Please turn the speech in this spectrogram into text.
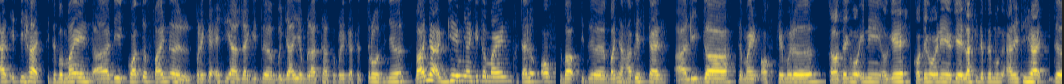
Al Ittihad. Kita bermain uh, di quarter final peringkat ACL dan kita berjaya melangkah ke peringkat seterusnya. Banyak game yang kita main secara off sebab kita banyak habiskan uh, liga, kita main off camera. Kalau tengok ini, okey. Kalau tengok ini, okey, last kita bertemu dengan Al Ittihad, kita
